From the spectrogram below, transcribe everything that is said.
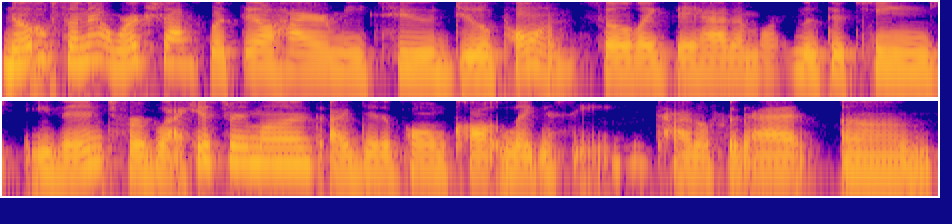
Nope. So not workshops, but they'll hire me to do a poem. So like they had a Martin Luther King event for Black History Month. I did a poem called Legacy, title for that. Um,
